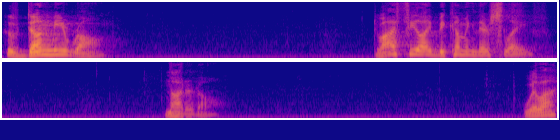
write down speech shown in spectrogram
who have done me wrong, do I feel like becoming their slave? Not at all. Will I?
